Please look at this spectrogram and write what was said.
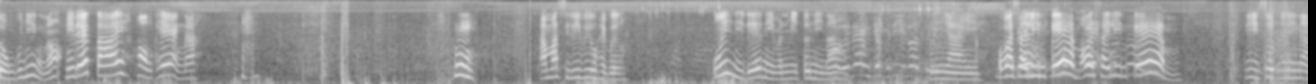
ส่งผู้หญิงเนาะนี่เด้ตายห้องแพงนะนี่เอามาสิรีวิวให้เบิง อุ้ยนี่เด้นี่มันมีตัวนี้นะเออแดงจะพอดีเลยตัวมันใหญ่เอาไว้ใส่ลินแก้มเอาไว้ใส่ลินแก้ม นี่สุดนี่นะ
